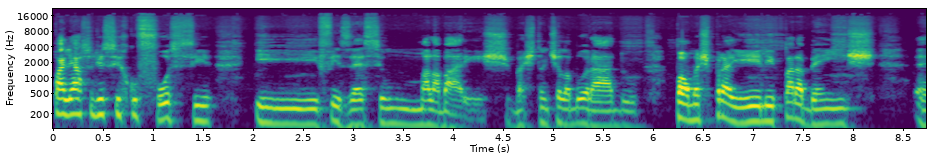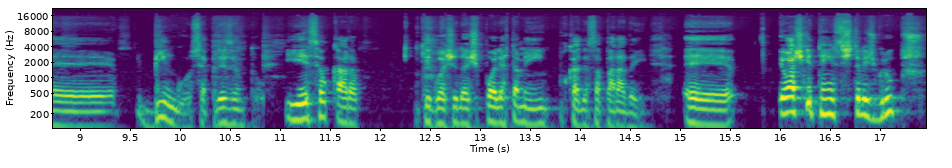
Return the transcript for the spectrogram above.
palhaço de circo fosse e fizesse um malabares bastante elaborado. Palmas para ele, parabéns é, bingo, se apresentou. E esse é o cara que gosta de dar spoiler também por causa dessa parada aí. É, eu acho que tem esses três grupos,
